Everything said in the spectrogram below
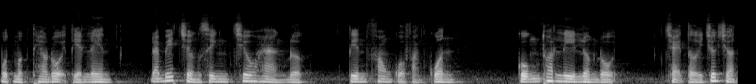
một mực theo đội tiến lên, Đã biết trường sinh chiêu hàng được tiên phong của phản quân, Cũng thoát ly lương đội. Chạy tới trước trận.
